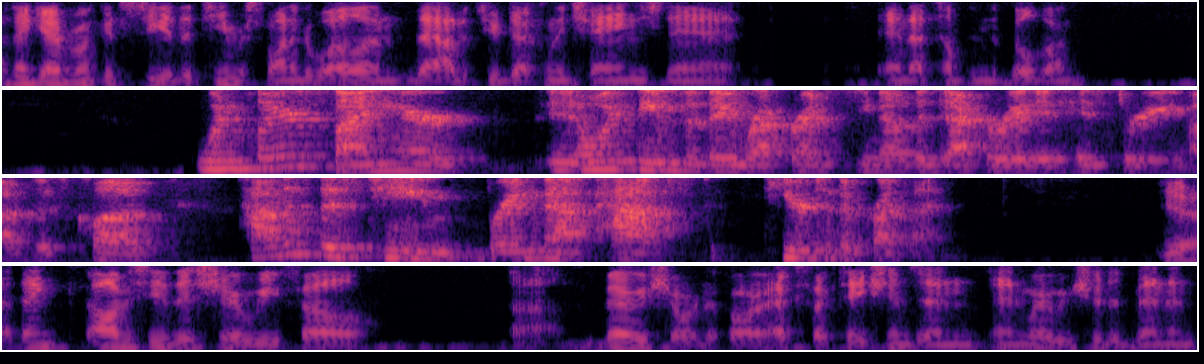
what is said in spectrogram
I think everyone could see the team responded well, and the attitude definitely changed, and and that's something to build on. When players sign here, it always seems that they reference, you know, the decorated history of this club. How does this team bring that past here to the present? yeah, I think obviously this year we fell um, very short of our expectations and, and where we should have been. And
